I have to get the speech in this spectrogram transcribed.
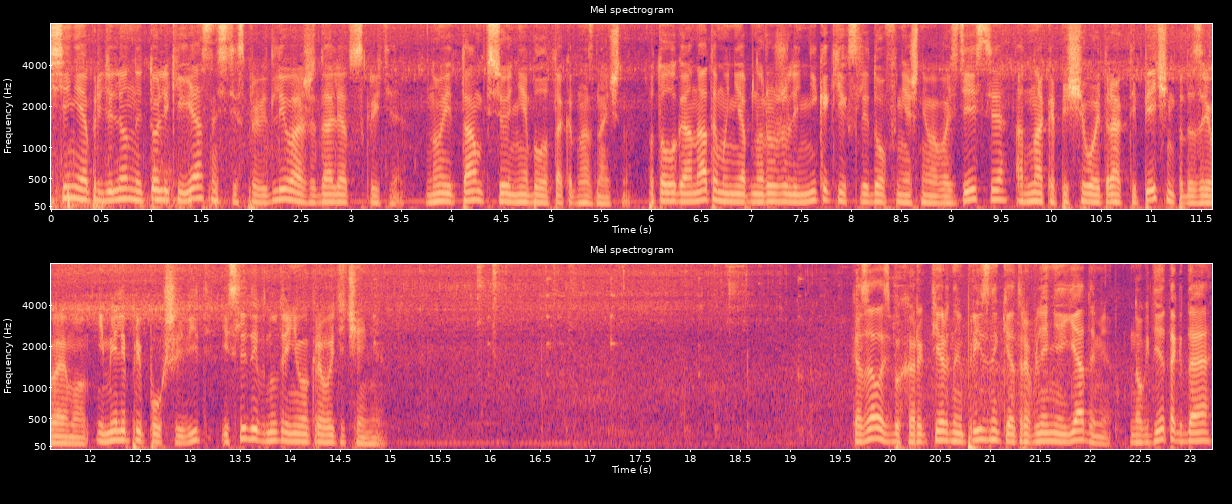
Внесение определенной толики ясности справедливо ожидали от вскрытия. Но и там все не было так однозначно. Патологоанатомы не обнаружили никаких следов внешнего воздействия, однако пищевой тракт и печень подозреваемого имели припухший вид и следы внутреннего кровотечения. Казалось бы, характерные признаки отравления ядами, но где тогда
